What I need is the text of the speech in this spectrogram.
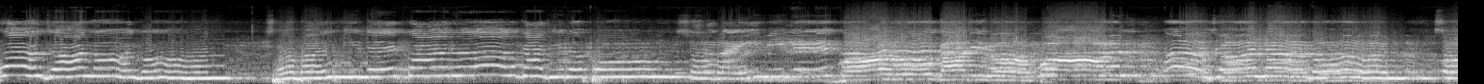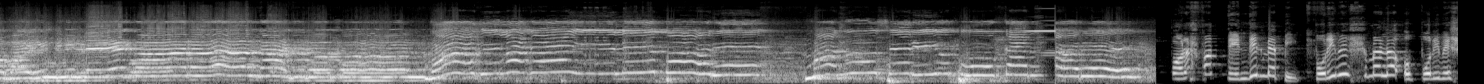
ও জনগণ সবাই মিলে করো গাদির সবাই মিলে করো গাছ রোপণ ও জনগণ সবাই তিন দিনব্যাপী পরিবেশ মেলা ও পরিবেশ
